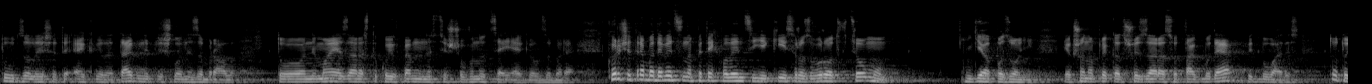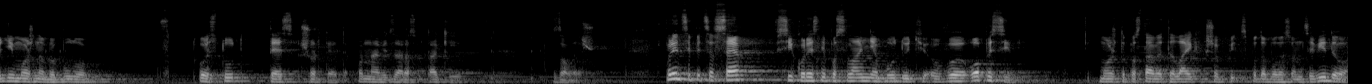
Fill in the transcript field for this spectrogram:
тут залишити еквіли. Так не прийшло, не забрало. То немає зараз такої впевненості, що воно цей еквіл забере. Коротше, треба дивитися на п'яти хвилинці якийсь розворот в цьому діапазоні. Якщо, наприклад, щось зараз отак буде відбуватись, то тоді можна би було ось тут десь шортити. Он навіть зараз отак і залишу. В принципі, це все. Всі корисні посилання будуть в описі. Можете поставити лайк, якщо сподобалось вам це відео.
